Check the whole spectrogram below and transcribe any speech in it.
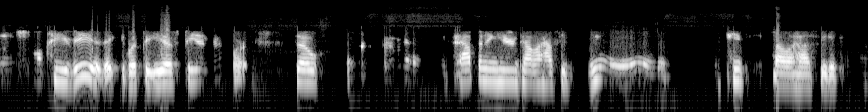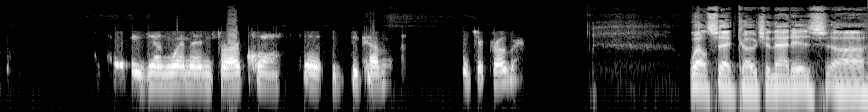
national TV with the ESPN network. So what's happening here in Tallahassee? We people in Tallahassee to support these young women for our quest to become a program. Well said, Coach, and that is, uh,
